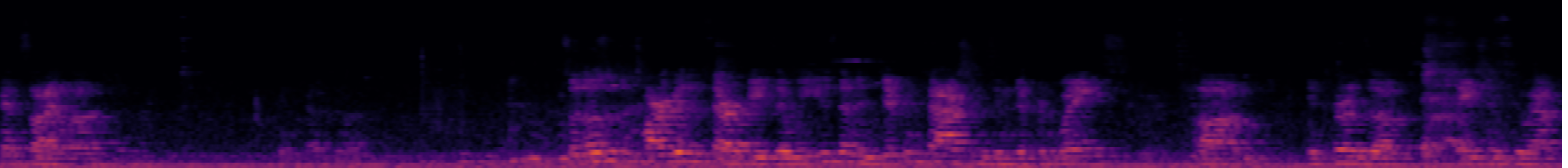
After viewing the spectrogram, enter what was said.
Kadcyla. So those are the targeted therapies, and we use them in different fashions in different ways. Um, in terms of patients who have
